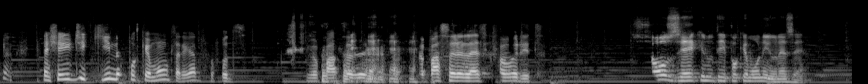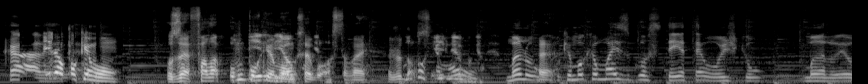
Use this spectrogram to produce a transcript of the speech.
é cheio de Ki no Pokémon, tá ligado? Foda-se. Meu pássaro, meu pássaro elétrico favorito. Só o Zé que não tem Pokémon nenhum, né, Zé? Cara, Ele é o Pokémon. Ô Zé, fala um Pokémon é o que você gosta, vai. Ajuda Um você. Pokémon? É o Pokémon. Mano, É. o Pokémon que eu mais gostei até hoje, que eu. Mano, eu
